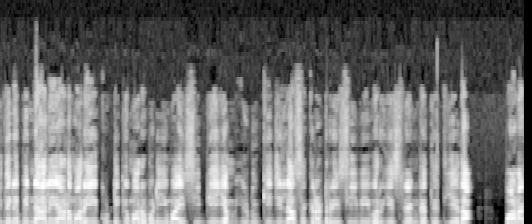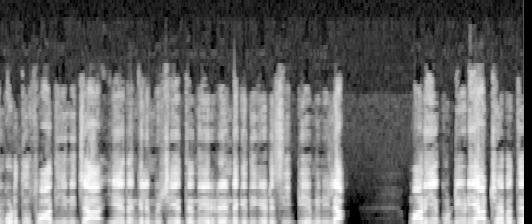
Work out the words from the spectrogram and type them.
ഇതിന് പിന്നാലെയാണ് മറിയക്കുട്ടിക്ക് മറുപടിയുമായി C P I M Idukki ജില്ലാ സെക്രട്ടറി സി വി വർഗീസ് രംഗത്തെത്തിയത്. പണം കൊടുത്തു സ്വാധീനിച്ച ഏതെങ്കിലും വിഷയത്തെ നേരിടേണ്ട ഗതികേട് സി പി എമ്മിനില്ല. മറിയക്കുട്ടിയുടെ ആക്ഷേപത്തെ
